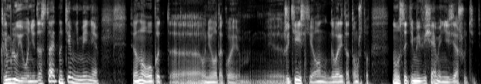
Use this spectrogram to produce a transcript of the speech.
Кремлю его не достать, но тем не менее все равно опыт э, у него такой житейский, он говорит о том, что ну, с этими вещами нельзя шутить.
